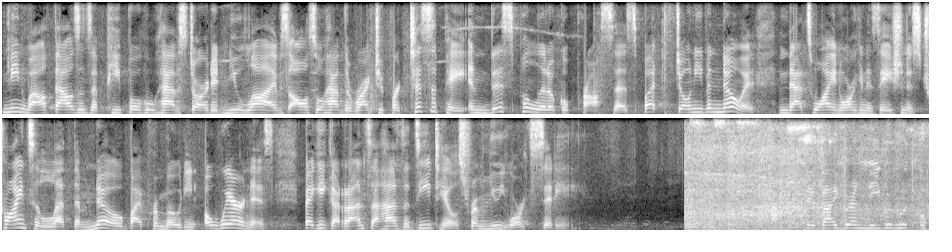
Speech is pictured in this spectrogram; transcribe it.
Meanwhile, thousands of people who have started new lives also have the right to participate in this political process, but don't even know it. And that's why an organization is trying to let them know by promoting awareness. Peggy Carranza has the details from New York City. The vibrant neighborhood of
